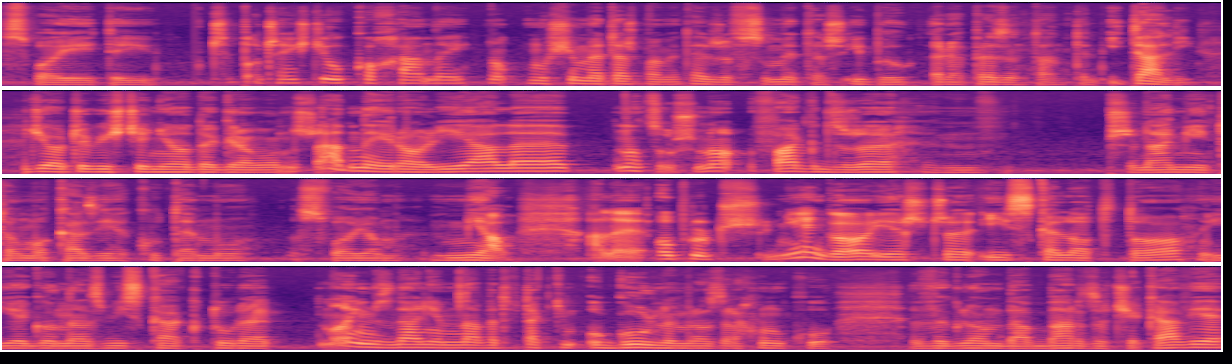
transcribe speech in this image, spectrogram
swojej tej czy po części ukochanej. No, musimy też pamiętać, że w sumie też i był reprezentantem Italii. Gdzie oczywiście nie odegrał on żadnej roli, ale no cóż, no fakt, że mm, przynajmniej tą okazję ku temu swoją miał. Ale oprócz niego jeszcze i Skelotto, jego nazwiska, które moim zdaniem nawet w takim ogólnym rozrachunku wygląda bardzo ciekawie.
